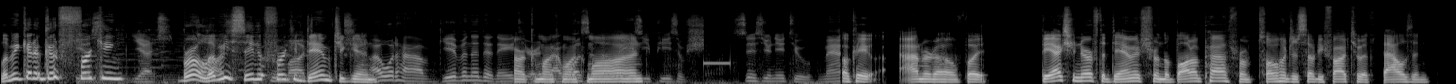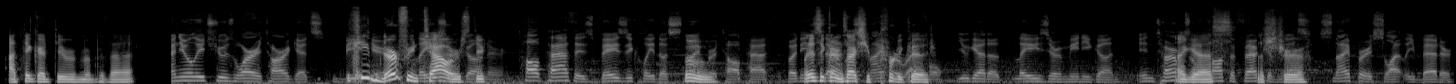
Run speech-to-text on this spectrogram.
Let me get a good freaking Yes. bro. Let me see the freaking much. damage again. I would have given it an A tier Alright, come on, come on, come on. piece of. Since you need to man Okay, I don't know, but they actually nerfed the damage from the bottom path from 1275 to 1000. I think I do remember that. Manually choose where it targets. Keep nerfing towers, dude. Gunner. Top path is basically the sniper Ooh. top path, but Laser instead gun is actually sniper pretty good. rifle, You get a laser minigun. In terms I of guess, cost that's effectiveness, true. sniper is slightly better.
